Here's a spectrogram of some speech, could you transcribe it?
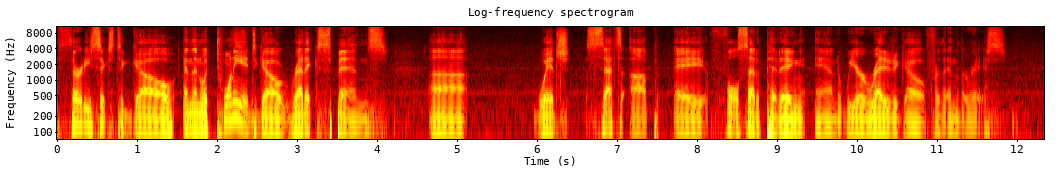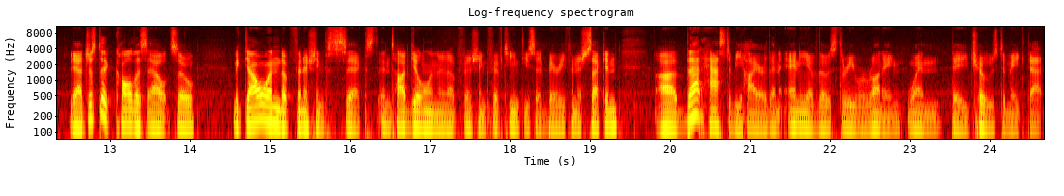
36 to go, and then with 28 to go, Reddick spins, uh, which sets up a full set of pitting, and we are ready to go for the end of the race. Yeah, just to call this out. So McDowell ended up finishing sixth, and Todd Gillen ended up finishing 15th. You said Berry finished second. Uh, that has to be higher than any of those three were running when they chose to make that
